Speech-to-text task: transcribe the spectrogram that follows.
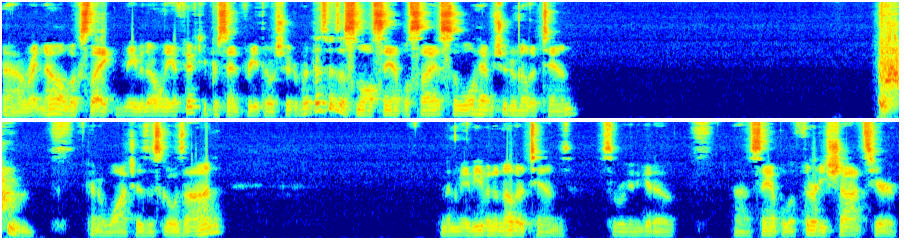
Uh, right now it looks like maybe they're only a 50% free throw shooter, but this is a small sample size, so we'll have them shoot another 10. kind of watch as this goes on. And then maybe even another 10. So we're going to get a, a sample of 30 shots here.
